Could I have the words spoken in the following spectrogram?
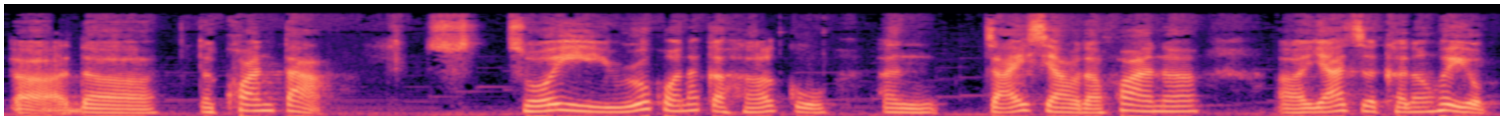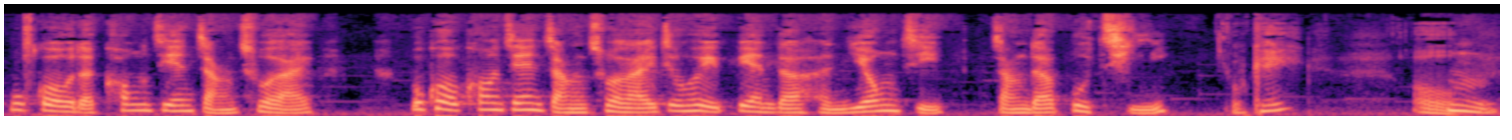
呃的的宽大，所以如果那个颌骨很窄小的话呢，呃，牙齿可能会有不够的空间长出来，不够空间长出来就会变得很拥挤，长得不齐。OK，哦，嗯，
